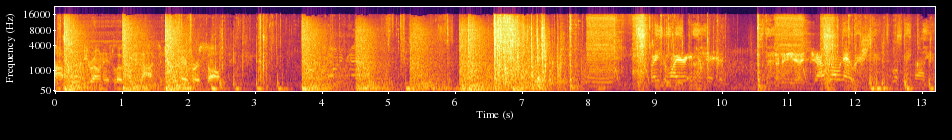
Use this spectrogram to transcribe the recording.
OpFor drone has located hostage. Prepare for assault. Razor wire in position. Stand Shell going out. Stay clear.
